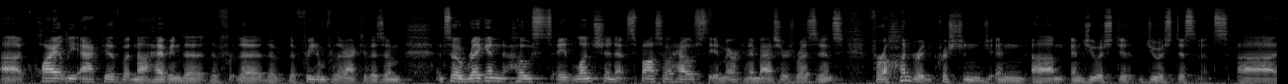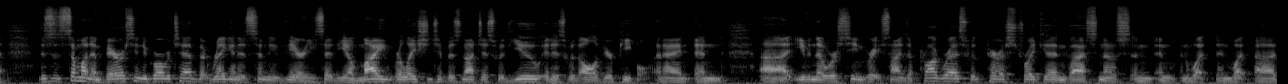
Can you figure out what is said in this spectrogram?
uh, quietly active but not having the the, the the freedom for their activism. And so Reagan hosts a luncheon at Spaso House, the American ambassador's residence, for hundred Christian and um, and Jewish di- Jewish dissidents. Uh, this is somewhat embarrassing to Gorbachev, but Reagan is sending here. He said, you know, my relationship is not just with you; it is with all of your people. And I, and uh, even though we're seeing great signs of progress with Perestroika and Glasnost and, and, and what and what uh,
